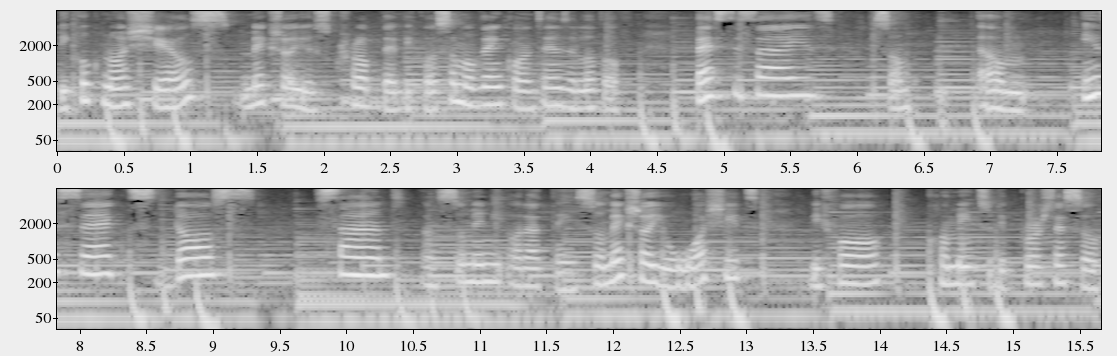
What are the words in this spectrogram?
the coconut shells. Make sure you scrub them because some of them contains a lot of pesticides some um, insects dust sand and so many other things. So make sure you wash it before coming to the process of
